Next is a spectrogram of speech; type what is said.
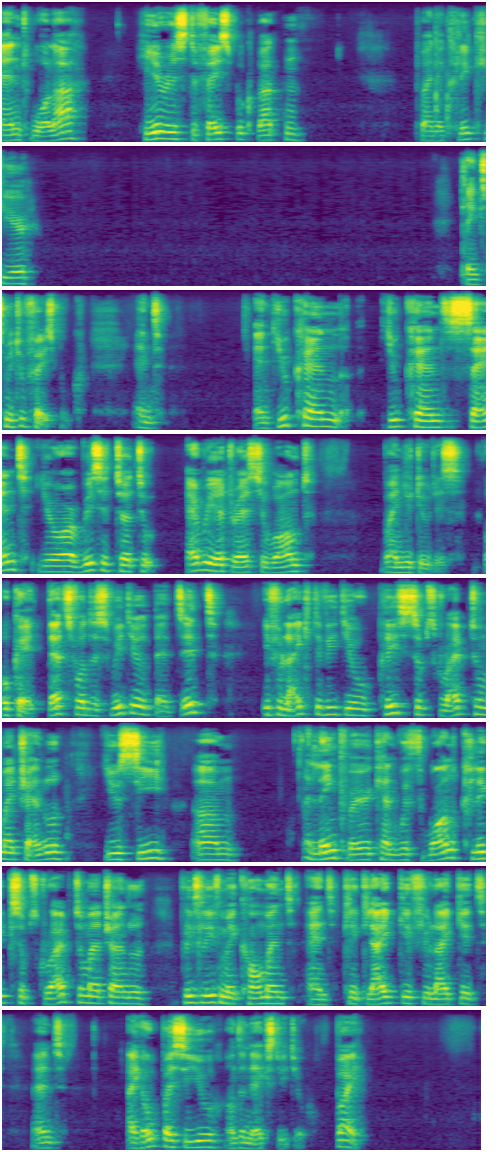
And voila here is the Facebook button. When I click here? It links me to Facebook. And and you can you can send your visitor to every address you want when you do this. Okay that's for this video. That's it if you like the video, please subscribe to my channel. You see um, a link where you can with one click subscribe to my channel. Please leave me a comment and click like if you like it. And I hope I see you on the next video. Bye.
